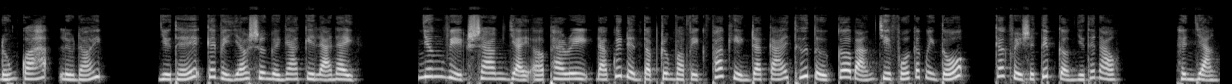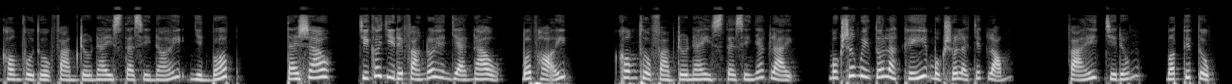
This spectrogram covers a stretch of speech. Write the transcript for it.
Đúng quá, Lưu nói. Như thế, cái vị giáo sư người Nga kỳ lạ này nhưng việc sang dạy ở Paris đã quyết định tập trung vào việc phát hiện ra cái thứ tự cơ bản chi phối các nguyên tố. Các vị sẽ tiếp cận như thế nào? Hình dạng không phụ thuộc phạm trù này, Stacy nói, nhìn Bob. Tại sao? Chỉ có gì để phản đối hình dạng nào? Bob hỏi. Không thuộc phạm trù này, Stacy nhắc lại. Một số nguyên tố là khí, một số là chất lỏng. Phải, chỉ đúng. Bob tiếp tục.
